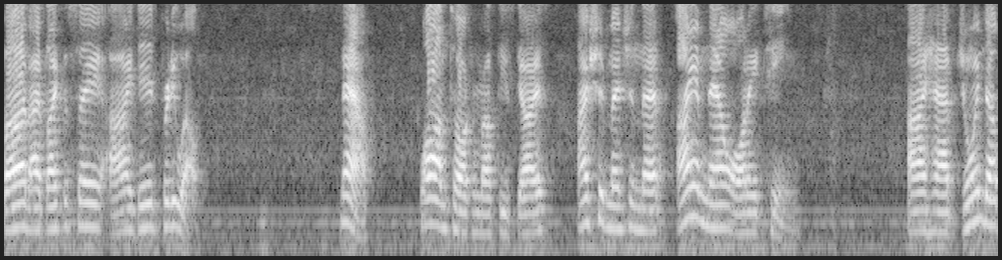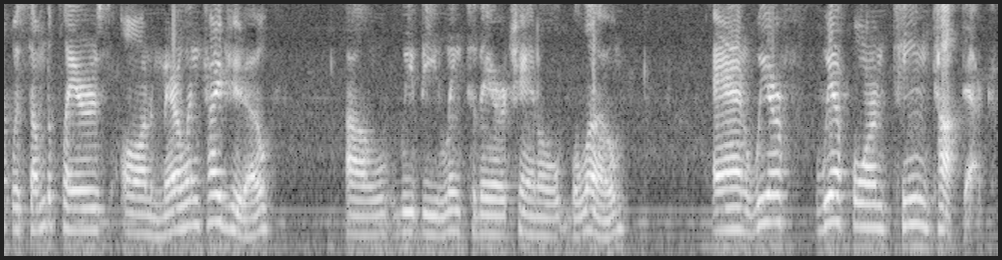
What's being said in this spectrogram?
But I'd like to say I did pretty well. Now, while I'm talking about these guys, I should mention that I am now on a team. I have joined up with some of the players on Maryland Kaijudo. I'll leave the link to their channel below. And we are we have formed Team Top Deck.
